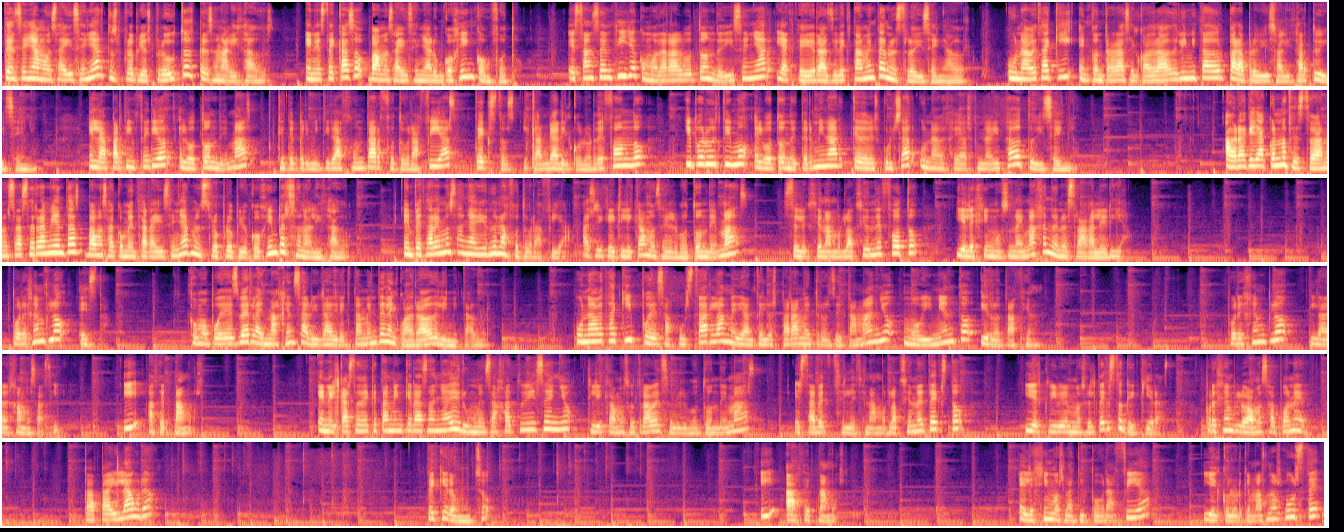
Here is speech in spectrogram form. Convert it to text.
Te enseñamos a diseñar tus propios productos personalizados. En este caso vamos a diseñar un cojín con foto. Es tan sencillo como dar al botón de diseñar y accederás directamente a nuestro diseñador. Una vez aquí encontrarás el cuadrado delimitador para previsualizar tu diseño. En la parte inferior el botón de más que te permitirá adjuntar fotografías, textos y cambiar el color de fondo. Y por último el botón de terminar que debes pulsar una vez hayas finalizado tu diseño. Ahora que ya conoces todas nuestras herramientas, vamos a comenzar a diseñar nuestro propio cojín personalizado. Empezaremos añadiendo una fotografía, así que clicamos en el botón de más, seleccionamos la opción de foto y elegimos una imagen de nuestra galería. Por ejemplo, esta. Como puedes ver, la imagen se abrirá directamente en el cuadrado delimitador. Una vez aquí puedes ajustarla mediante los parámetros de tamaño, movimiento y rotación. Por ejemplo, la dejamos así. Y aceptamos. En el caso de que también quieras añadir un mensaje a tu diseño, clicamos otra vez sobre el botón de más, esta vez seleccionamos la opción de texto y escribimos el texto que quieras. Por ejemplo, vamos a poner Papá y Laura, te quiero mucho. Y aceptamos. Elegimos la tipografía y el color que más nos guste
